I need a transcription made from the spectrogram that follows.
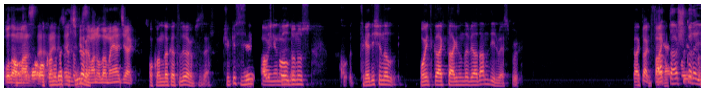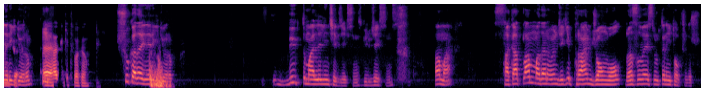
Olamaz O- o- da. o konuda Hiçbir katılıyorum. zaman olamayacak. O konuda katılıyorum size. Çünkü sizin Aynen öyle. olduğunuz ko- traditional point guard tarzında bir adam değil Westbrook. Bak fark Hatta şu kadar ileri gidiyorum. Evet, hadi git bakalım. Şu kadar ileri gidiyorum. Büyük ihtimalle linç edeceksiniz, güleceksiniz. Ama sakatlanmadan önceki Prime John Wall, Russell Westbrook'tan iyi topçudur.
